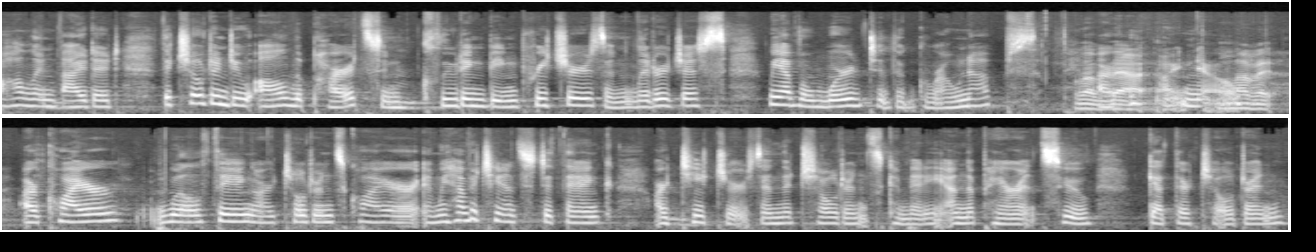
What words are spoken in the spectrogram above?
all invited. The children do all the parts, including being preachers and liturgists. We have a word to the grown ups. Love our, that. I know. Love it. Our choir will sing, our children's choir, and we have a chance to thank our teachers and the children's committee and the parents who get their children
